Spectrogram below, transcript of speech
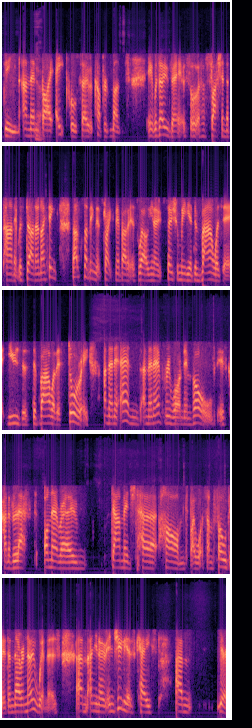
steam. And then yeah. by April, so a couple of months, it was over. It was sort of a flash in the pan. It was done. And I think that's something that strikes me about it as well. You know, social media devours it, users devour this story, and then it ends, and then everyone involved is kind of left on their own, damaged, hurt, harmed by what's unfolded, and there are no winners. Um, and you know, in Julia's case, um, you know,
